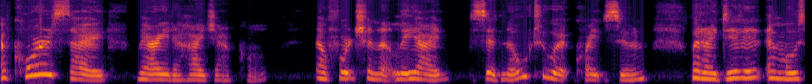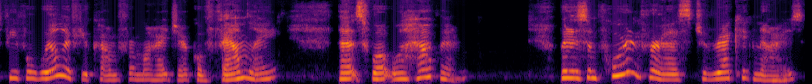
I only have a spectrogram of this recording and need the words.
Of course, I married a hijackal. Now, fortunately, I said no to it quite soon, but I did it, and most people will if you come from a hijackal family. That's what will happen. But it's important for us to recognize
